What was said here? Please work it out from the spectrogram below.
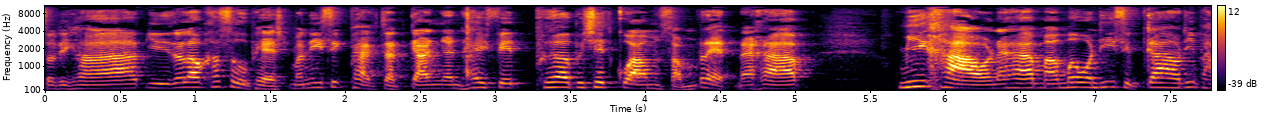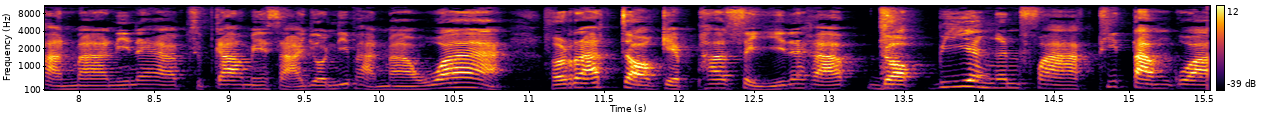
สวัสดีครับ ยินดีต้อนรับเข้าสู่เพจ Money Six Pack จัดการเงินให้ฟิต เพื่อพิชิตความสำเร็จนะครับ มีข่าวนะครับมาเมื่อวันที่ 19 ที่ผ่านมานี้นะครับ 19 เมษายนที่ผ่านมาว่า รัฐจ่อเก็บภาษีนะครับ ดอกเบี้ยเงินฝากที่ต่ำกว่า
